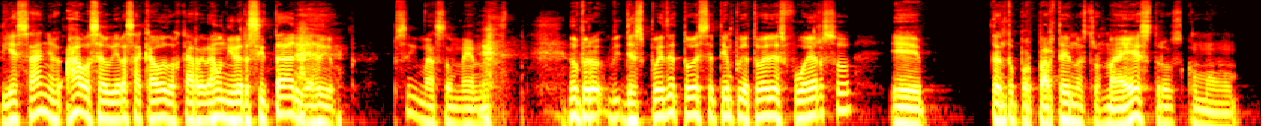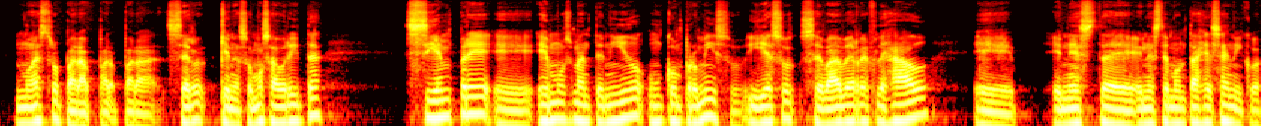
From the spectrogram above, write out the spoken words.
10 años. Ah, o sea, hubiera sacado dos carreras universitarias. Digo, sí, más o menos. No, pero después de todo este tiempo y de todo el esfuerzo, eh, tanto por parte de nuestros maestros como nuestro para, para, ser quienes somos ahorita, siempre eh, hemos mantenido un compromiso y eso se va a ver reflejado eh, en, este, en este montaje escénico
